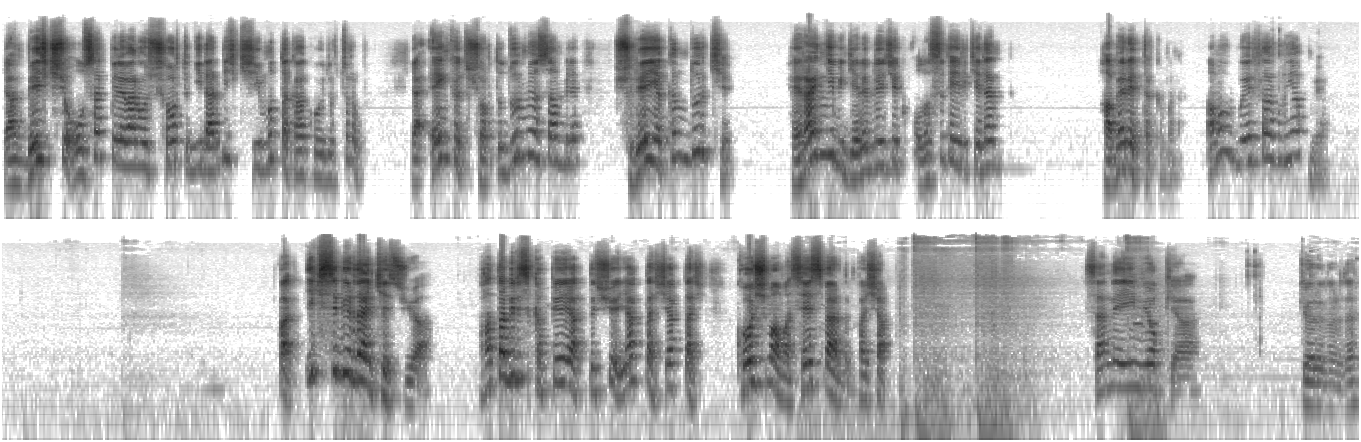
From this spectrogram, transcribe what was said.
Yani 5 kişi olsak bile ben o short'u gider bir kişiyi mutlaka koydurturum. Ya en kötü short'ta durmuyorsan bile şuraya yakın dur ki. Herhangi bir gelebilecek olası tehlikeden haber et takımına. Ama bu herifler bunu yapmıyor. Bak ikisi birden kesiyor. ha. Hatta birisi kapıya yaklaşıyor. Yaklaş yaklaş. Koşma ama ses verdim paşam. Sende eğim yok ya. Görünürde.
